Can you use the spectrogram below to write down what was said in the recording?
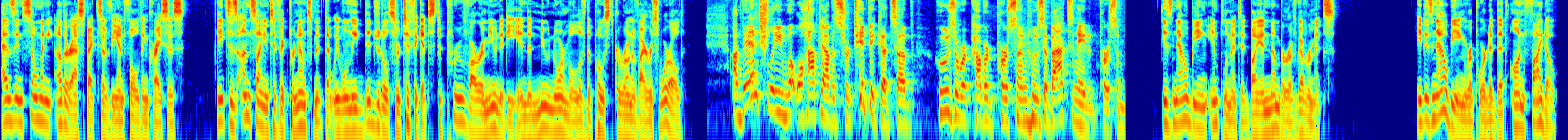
as in so many other aspects of the unfolding crisis, Gates's unscientific pronouncement that we will need digital certificates to prove our immunity in the new normal of the post coronavirus world. Eventually, what we'll have to have is certificates of who's a recovered person, who's a vaccinated person. Is now being implemented by a number of governments. It is now being reported that OnFido,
